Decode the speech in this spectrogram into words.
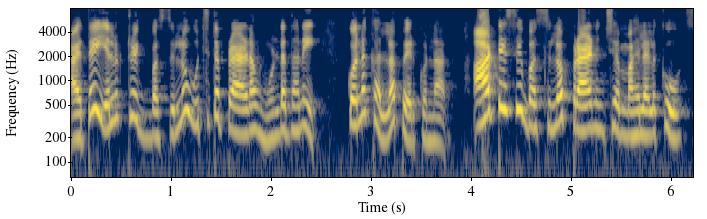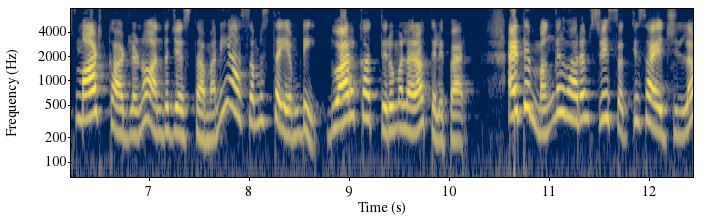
అయితే ఎలక్ట్రిక్ బస్సుల్లో ఉచిత ప్రయాణం ఉండదని కొనకల్ల పేర్కొన్నారు. ఆర్టీసీ బస్సులో ప్రయాణించే మహిళలకు స్మార్ట్ కార్డులను అందజేస్తామని ఆ సంస్థ ఎండీ ద్వారకా తిరుమలరావు తెలిపారు. అయితే మంగళవారం శ్రీ సత్యసాయి జిల్లా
